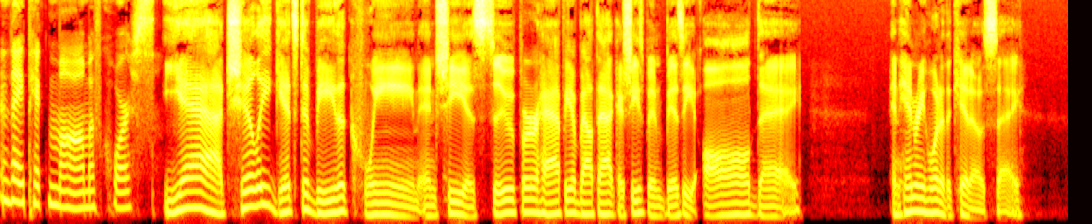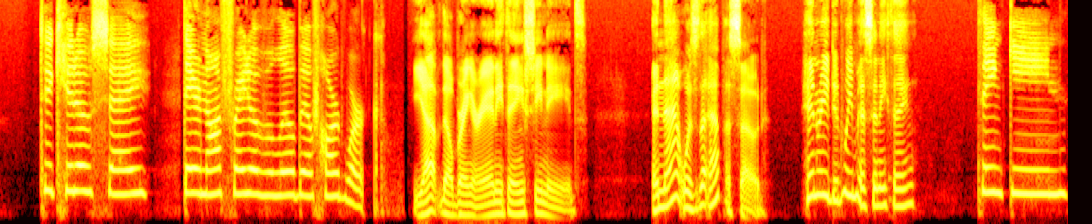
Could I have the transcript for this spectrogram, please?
They pick mom, of course. Yeah, Chili gets to be the queen, and she is super happy about that because she's been busy all day. And Henry, what do the kiddos say? The kiddos say they're not afraid of a little bit of hard work. Yep, they'll bring her anything she needs. And that was the episode. Henry, did we miss anything? Thinking,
